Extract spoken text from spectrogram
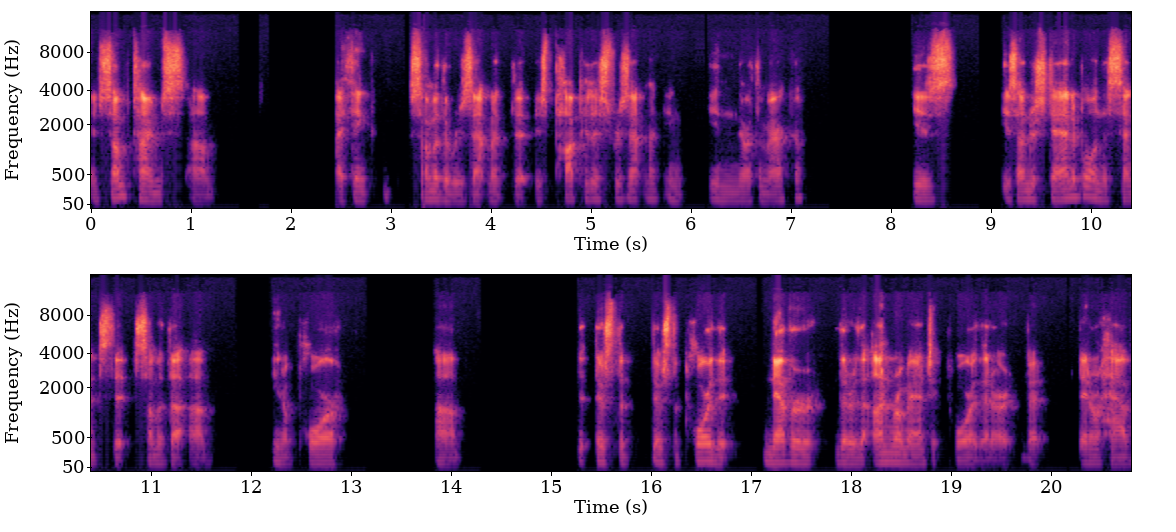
and sometimes um, I think some of the resentment that is populist resentment in, in North America is is understandable in the sense that some of the um, you know poor um, there's the there's the poor that never that are the unromantic poor that are that they don't have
